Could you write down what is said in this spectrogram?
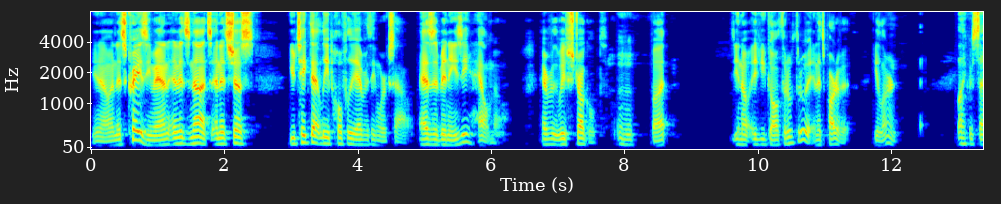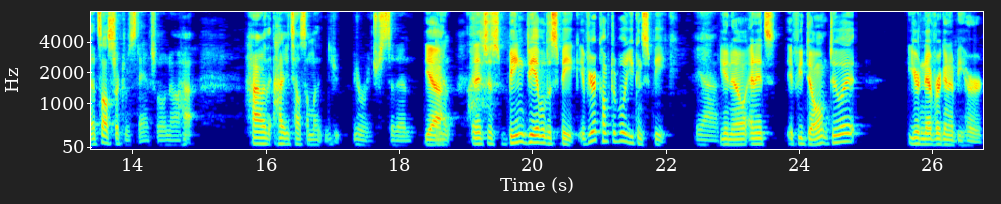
You know, and it's crazy, man, and it's nuts, and it's just you take that leap. Hopefully, everything works out. Has it been easy? Hell no. Every we've struggled, Mhm. but you know, you go through through it, and it's part of it. You learn. Like we said, it's all circumstantial. You know how how how you tell someone you, you're interested in. Yeah, And- and it's just being be able to speak. If you're comfortable, you can speak. yeah. you know and it's if you don't do it you're never going to be heard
